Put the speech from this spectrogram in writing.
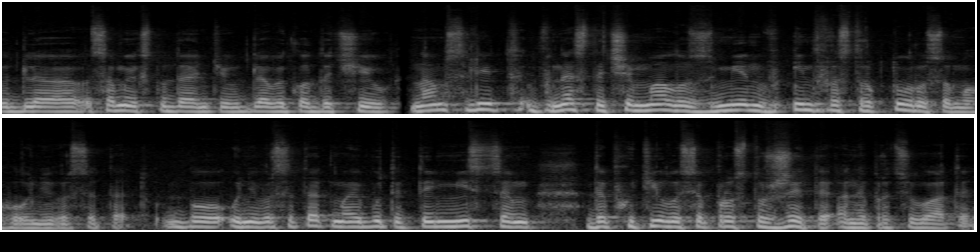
для самих студентів, для викладачів. Нам слід внести чимало змін в інфраструктуру самого університету, бо університет має бути тим місцем, де б хотілося просто жити, а не працювати.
